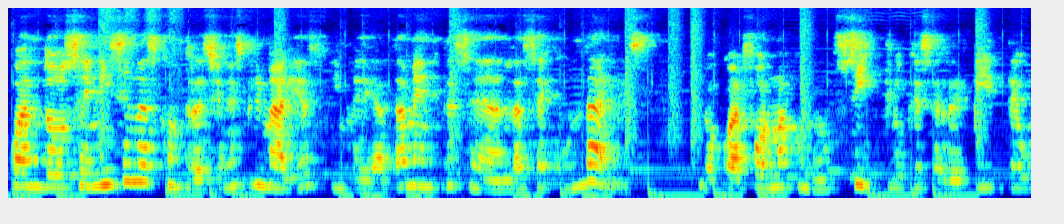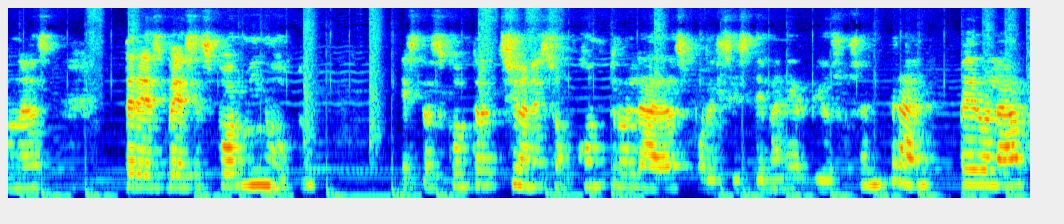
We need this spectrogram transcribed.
Cuando se inician las contracciones primarias, inmediatamente se dan las secundarias, lo cual forma como un ciclo que se repite unas tres veces por minuto. Estas contracciones son controladas por el sistema nervioso central, pero la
